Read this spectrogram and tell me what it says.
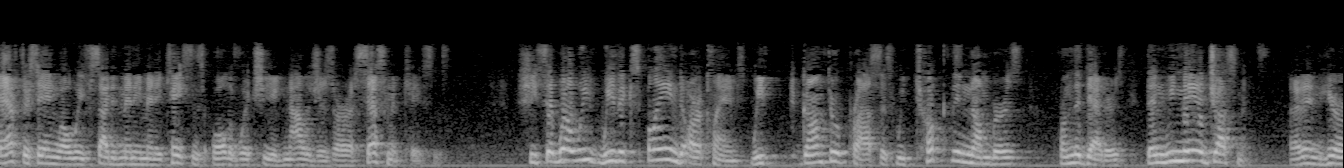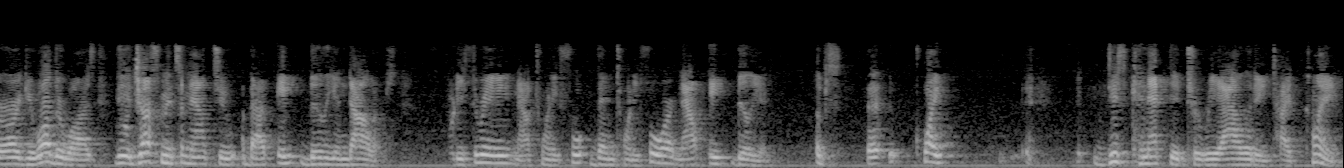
After saying, well, we've cited many, many cases, all of which she acknowledges are assessment cases. She said, well, we've explained our claims. We've gone through a process. We took the numbers from the debtors. Then we made adjustments. I didn't hear her argue otherwise. The adjustments amount to about $8 billion. 43, then 24, now $8 billion. Uh, quite disconnected to reality type claims.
